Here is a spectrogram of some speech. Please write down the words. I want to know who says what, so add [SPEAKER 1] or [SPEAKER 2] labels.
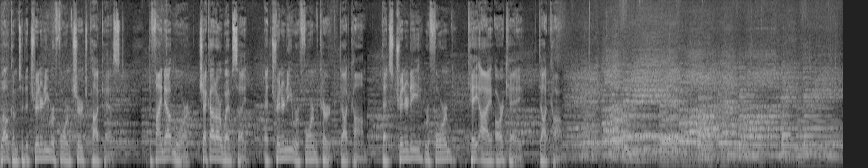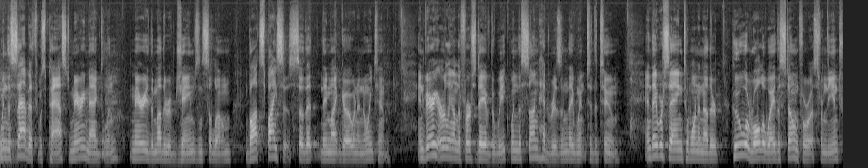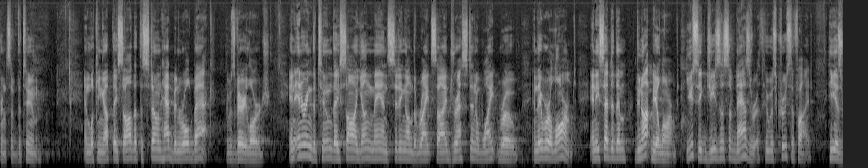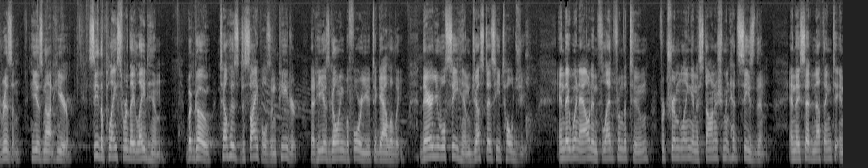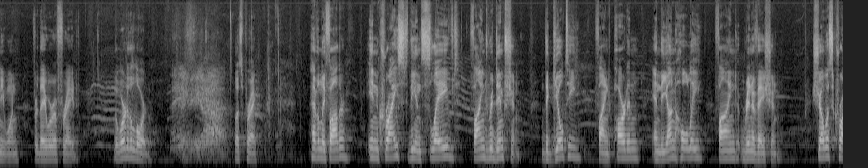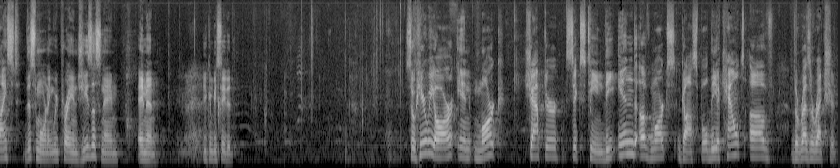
[SPEAKER 1] Welcome to the Trinity Reformed Church podcast. To find out more, check out our website at trinityreformedkirk.com. That's Trinity Reformed, K I R K.com.
[SPEAKER 2] When the Sabbath was passed, Mary Magdalene, Mary the mother of James and Salome, bought spices so that they might go and anoint him. And very early on the first day of the week, when the sun had risen, they went to the tomb. And they were saying to one another, Who will roll away the stone for us from the entrance of the tomb? And looking up, they saw that the stone had been rolled back. It was very large. And entering the tomb, they saw a young man sitting on the right side, dressed in a white robe, and they were alarmed. And he said to them, Do not be alarmed. You seek Jesus of Nazareth, who was crucified. He is risen. He is not here. See the place where they laid him. But go, tell his disciples and Peter that he is going before you to Galilee. There you will see him, just as he told you. And they went out and fled from the tomb, for trembling and astonishment had seized them. And they said nothing to anyone, for they were afraid. The word of the Lord. Let's pray. Heavenly Father, in Christ the enslaved find redemption, the guilty find pardon, and the unholy find renovation. Show us Christ this morning, we pray in Jesus' name. Amen. Amen. You can be seated. So here we are in Mark chapter 16, the end of Mark's gospel, the account of the resurrection.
